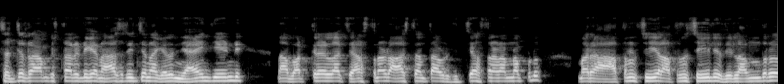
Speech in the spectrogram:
సజ్జన రామకృష్ణారెడ్డి గారిని ఆశ్రయించి నాకు ఏదో న్యాయం చేయండి నా భర్త ఇలా చేస్తున్నాడు ఆస్తి అంతా ఆవిడకి ఇచ్చేస్తున్నాడు అన్నప్పుడు మరి అతను చేయాలి అతను చేయలేదు. వీళ్ళందరూ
